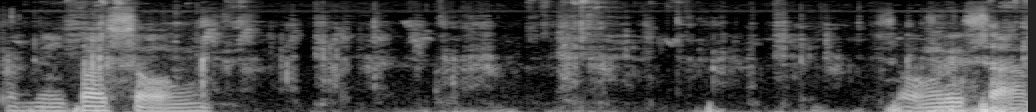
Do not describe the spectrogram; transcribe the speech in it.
ตรงนี้ก็สองสองหรือสาม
